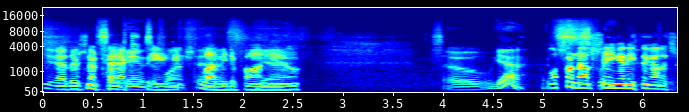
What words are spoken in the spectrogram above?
Yeah, there's no Some tax games have being launched levied as, upon yeah. you. So yeah, Also, not sweet. seeing anything on its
